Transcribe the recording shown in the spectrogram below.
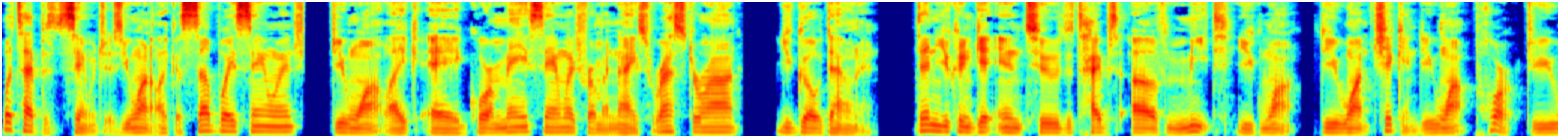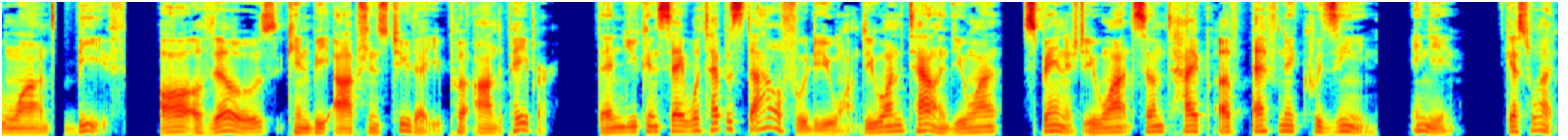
What type of sandwiches? You want like a Subway sandwich? Do you want like a gourmet sandwich from a nice restaurant? You go down it. Then you can get into the types of meat you want. Do you want chicken? Do you want pork? Do you want beef? All of those can be options too that you put on the paper. Then you can say, what type of style food do you want? Do you want Italian? Do you want Spanish? Do you want some type of ethnic cuisine? Indian? Guess what?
